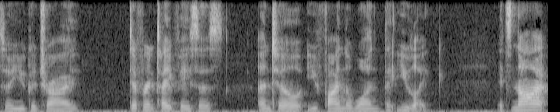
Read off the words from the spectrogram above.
So you could try different typefaces until you find the one that you like. It's not,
